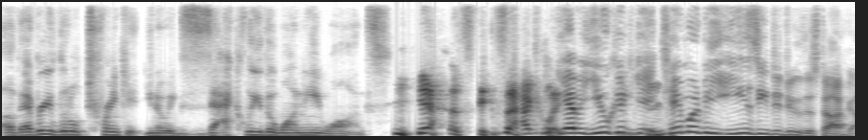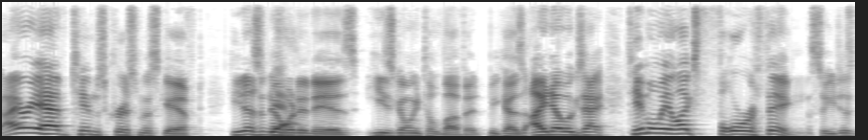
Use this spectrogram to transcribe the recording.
of every little trinket, you know exactly the one he wants. yes, exactly. Yeah, but you could get mm-hmm. Tim would be easy to do the stocking. I already have Tim's Christmas gift. He doesn't know Yeah. what it is. He's going to love it because I know exactly. Tim only likes four things, so you just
